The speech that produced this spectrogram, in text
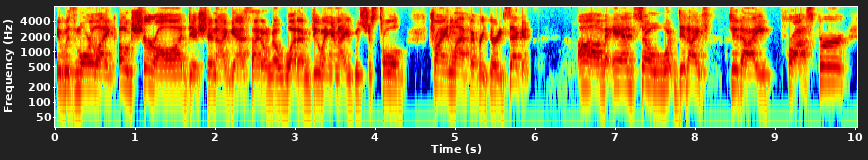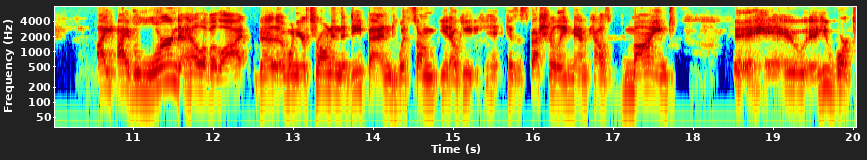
it was more like, oh sure, I'll audition. I guess I don't know what I'm doing, and I was just told try and laugh every thirty seconds. Um, and so what did I did I prosper? I, I've learned a hell of a lot uh, when you're thrown in the deep end with some, you know, he because especially Mancow's mind, he, he worked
